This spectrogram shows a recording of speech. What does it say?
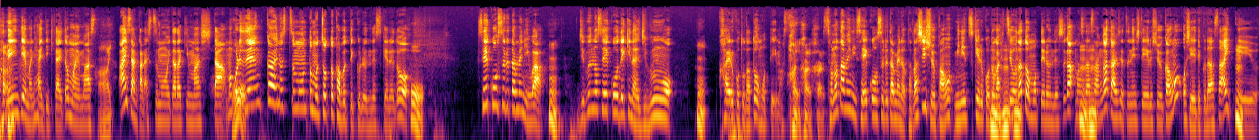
メインテーマに入っていきたいと思います。はい。愛さんから質問をいただきました。まあ、これ前回の質問ともちょっと被ってくるんですけれど、ほ成功するためには、う。うん。自分の成功できない自分をうん。変えることだと思っています。はいはいはい。そのために成功するための正しい習慣を身につけることが必要だと思っているんですが、増田さんが大切にしている習慣を教えてくださいっていう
